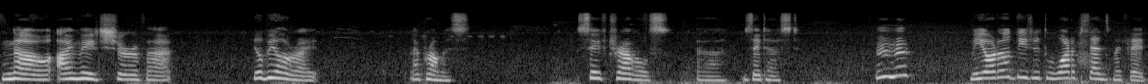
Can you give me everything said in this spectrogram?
No, I made sure of that. You'll be alright. I promise. Safe travels, uh, Zaytest. Mm-hmm. Miyoro needs you to warp sense, my friend.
